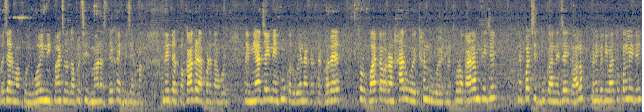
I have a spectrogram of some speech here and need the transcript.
બજારમાં કોઈ હોય નહીં. પાંચ વાગ્યા પછી જ માણસ દેખાય બજારમાં. નહીંતર તો કાગડા પડતા હોય. તો ત્યાં જઈને શું કરવું? એના કરતાં ઘરે થોડુંક વાતાવરણ સારું હોય, ઠંડુ હોય એટલે થોડોક આરામ થઈ જાય ને પછી જ દુકાને જઈ તો હાલો, ઘણી બધી વાતો કરી લીધી.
